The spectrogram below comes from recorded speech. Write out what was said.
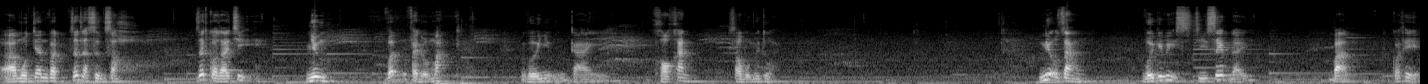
à, một nhân vật rất là sừng sỏ rất có giá trị nhưng vẫn phải đối mặt với những cái khó khăn sau 40 tuổi liệu rằng với cái vị trí xếp đấy, bạn có thể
